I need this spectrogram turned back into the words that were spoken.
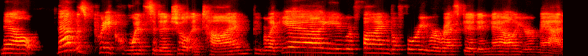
Now, that was pretty coincidental in time. People were like, yeah, you were fine before you were arrested and now you're mad.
